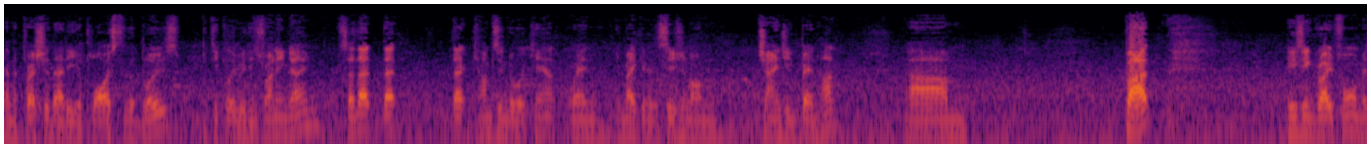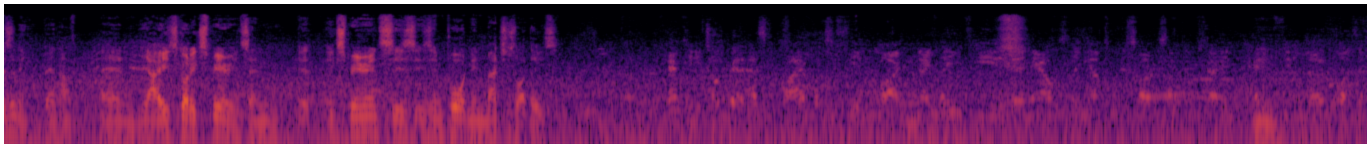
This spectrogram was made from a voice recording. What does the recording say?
and the pressure that he applies to the Blues, particularly with his running game. So that that that comes into account when you're making a decision on changing Ben Hunt. Um, but he's in great form, isn't he, Ben Hunt? And you know, he's got experience, and experience is, is important in matches like these. Cam, can you talk about it as a player? What's it feeling like? They leave here, they're now leading up to this over something stadium. How do you feel nerve-wise?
